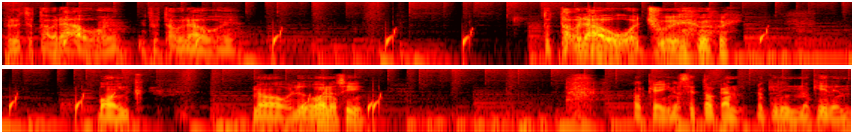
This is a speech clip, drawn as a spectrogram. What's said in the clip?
Pero esto está bravo, ¿eh? Esto está bravo, ¿eh? Esto está bravo, guacho. Boink. No, boludo. Bueno, sí. Ok, no se tocan. No quieren, no quieren.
